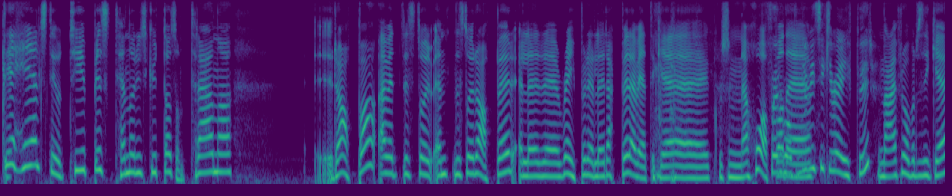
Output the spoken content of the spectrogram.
Det er helt stereotypisk tenåringsgutter som trener. Rapa. Jeg vet, det, står, enten det står raper eller eh, raper eller rapper. Jeg vet ikke hvordan Jeg håper det Forhåpentligvis ikke raper. Nei, forhåpentligvis ikke.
